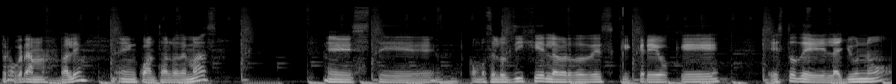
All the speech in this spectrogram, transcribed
programa, ¿vale? En cuanto a lo demás, este, como se los dije, la verdad es que creo que esto del ayuno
